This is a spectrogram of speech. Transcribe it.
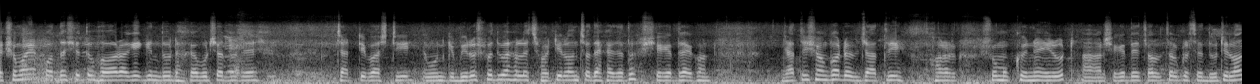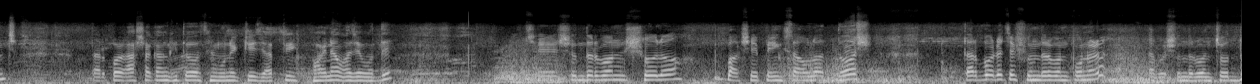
একসময় পদ্মা সেতু হওয়ার আগে কিন্তু ঢাকা বরিশাল রুটে চারটি, পাঁচটি, এমনকি বৃহস্পতিবার হলে ছয়টি লঞ্চও দেখা যেত। সেক্ষেত্রে এখন যাত্রী সংকট যাত্রী হওয়ার সম্মুখীন এই রুট আর সেক্ষেত্রে চলাচল করছে দুটি লঞ্চ তারপর আশাকাঙ্ক্ষিত তেমন একটি যাত্রী হয় না মাঝে মধ্যে। হচ্ছে সুন্দরবন ষোলো, পাশে পিঙ্ক সাউলা দশ, তারপর হচ্ছে সুন্দরবন পনেরো, তারপর সুন্দরবন চোদ্দ।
